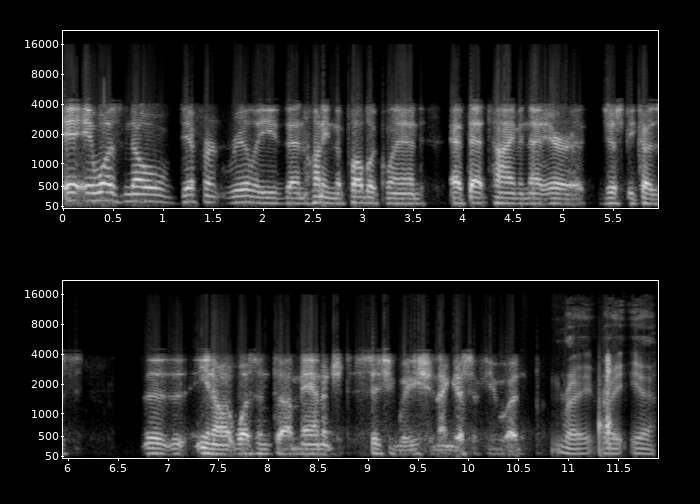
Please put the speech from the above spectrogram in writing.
It, it was no different really than hunting the public land at that time in that era, just because the, the you know it wasn't a managed situation, I guess if you would. Right, right, yeah.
